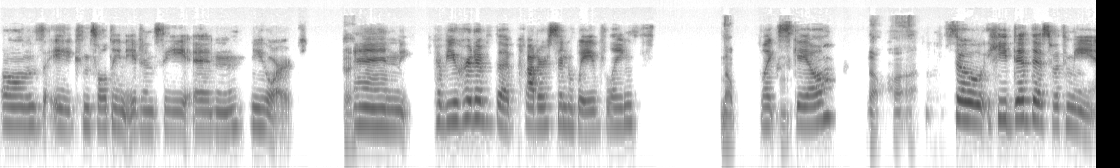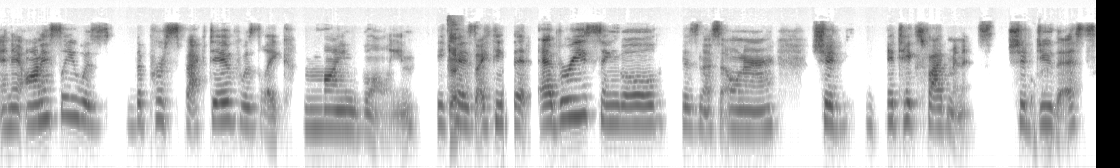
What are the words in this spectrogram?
owns a consulting agency in new york okay. and have you heard of the patterson wavelength nope like mm. scale no uh-uh. so he did this with me and it honestly was the perspective was like mind blowing because okay. I think that every single business owner should, it takes five minutes, should okay. do this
